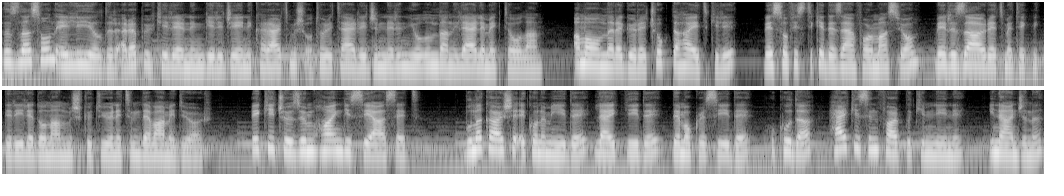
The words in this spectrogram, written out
hızla son 50 yıldır Arap ülkelerinin geleceğini karartmış otoriter rejimlerin yolundan ilerlemekte olan, ama onlara göre çok daha etkili ve sofistike dezenformasyon ve rıza üretme teknikleriyle donanmış kötü yönetim devam ediyor. Peki çözüm hangi siyaset? Buna karşı ekonomiyi de, laikliği de, demokrasiyi de, hukuku da, herkesin farklı kimliğini, inancını,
